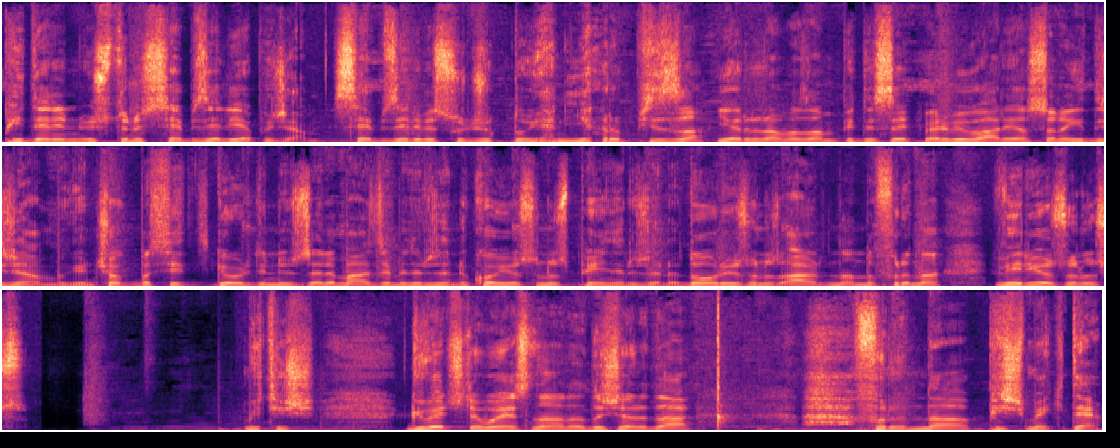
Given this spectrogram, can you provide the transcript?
pidenin üstünü sebzeli yapacağım. Sebzeli ve sucuklu yani yarı pizza yarı Ramazan pidesi böyle bir varyasyona gideceğim bugün. Çok basit gördüğünüz üzere malzemeler üzerine koyuyorsunuz, peynir üzerine doğruyorsunuz ardından da fırına veriyorsunuz. Müthiş. Güveç de bu esnada dışarıda fırında pişmekte.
